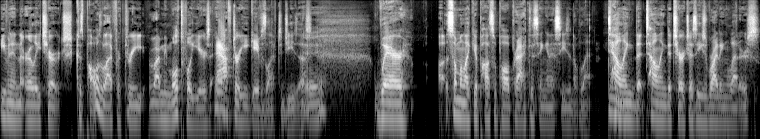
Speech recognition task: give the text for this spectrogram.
even in the early church? Because Paul was alive for three, I mean, multiple years after he gave his life to Jesus where uh, someone like the Apostle Paul practicing in a season of Lent, telling the telling the church as he's writing letters,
